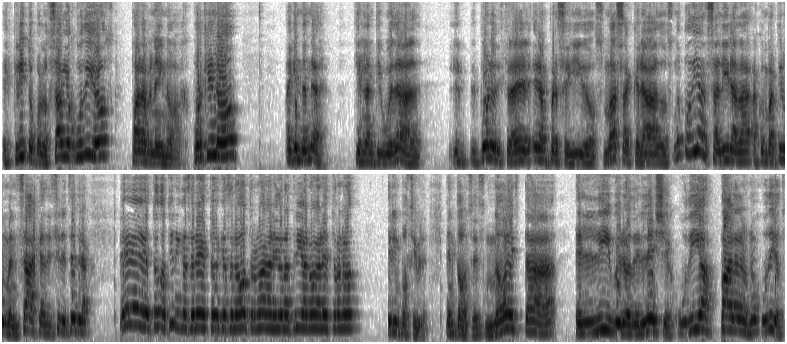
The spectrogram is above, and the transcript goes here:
escrito por los sabios judíos para Bnei ¿Por qué no? Hay que entender que en la antigüedad el, pueblo de Israel eran perseguidos, masacrados, no podían salir a, a compartir un mensaje, a decir, etcétera, eh, todos tienen que hacer esto, hay que hacer lo otro, no hagan idolatría, no hagan esto, no hagan lo otro. Era imposible. Entonces, no está el libro de leyes judías para los no judíos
